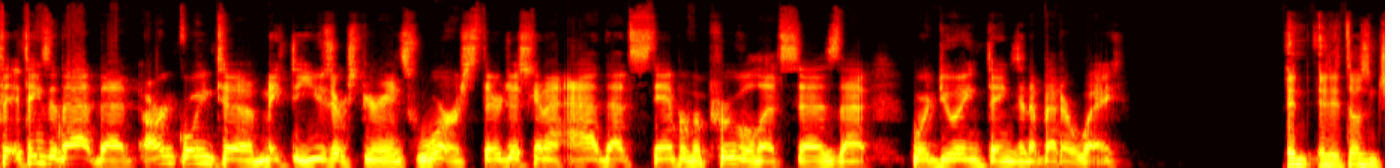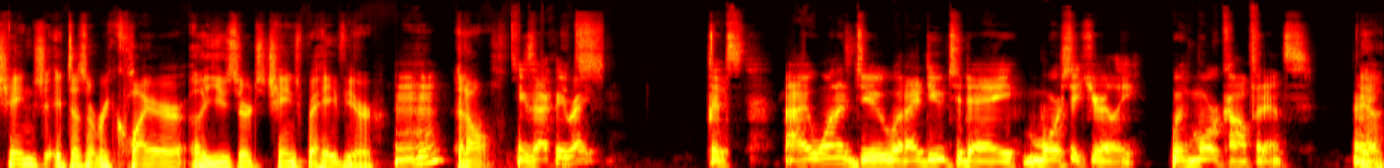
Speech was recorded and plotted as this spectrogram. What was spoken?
th- things of that that aren't going to make the user experience worse. They're just going to add that stamp of approval that says that we're doing things in a better way. And, and it doesn't change. It doesn't require a user to change behavior mm-hmm. at all. Exactly it's, right. It's I want to do what I do today more securely with more confidence. Right? Yeah.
